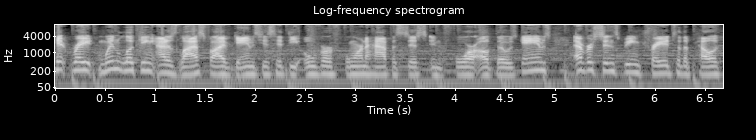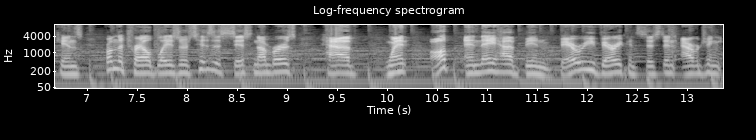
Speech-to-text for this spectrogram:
hit rate. When looking at his last five games, he's hit the over four and a half assists in four of those games. Ever since being traded to the Pelicans from the Trailblazers, his assist numbers have went up and they have been very, very consistent, averaging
